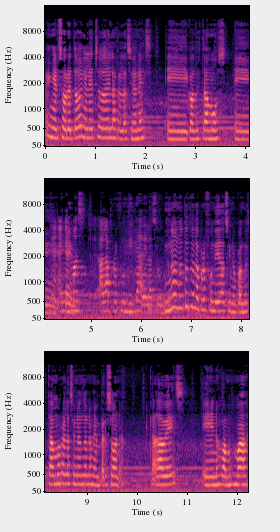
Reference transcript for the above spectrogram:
En el, sobre todo en el hecho de las relaciones eh, cuando estamos... eh, en el en- más a la profundidad del asunto. no, no tanto en la profundidad, sino cuando estamos relacionándonos en persona. Cada vez eh, nos vamos más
